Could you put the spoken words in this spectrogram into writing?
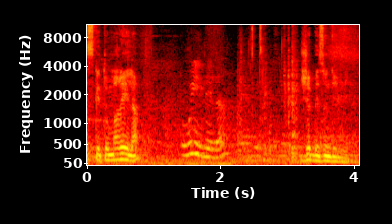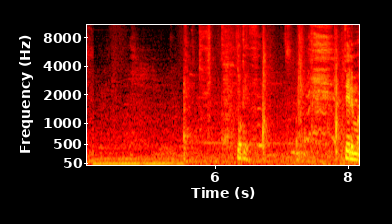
Est-ce que ton mari est là? Oui, il est là. J'ai besoin de lui. Ok. Tellement.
